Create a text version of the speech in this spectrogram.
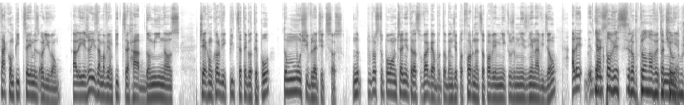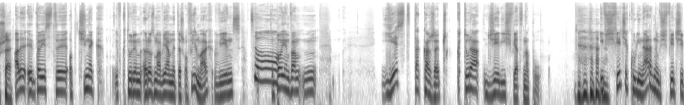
taką pizzę jemy z oliwą. Ale jeżeli zamawiam pizzę Hut, Domino's, czy jakąkolwiek pizzę tego typu, to musi wlecieć sos. No po prostu połączenie, teraz uwaga, bo to będzie potworne, co powiem, niektórzy mnie znienawidzą, ale jak jest... powiesz syrop klonowy, to cię Nie, nie. uduszę. Ale y, to jest y, odcinek, w którym rozmawiamy też o filmach, więc Co? powiem wam, mm, jest taka rzecz, która dzieli świat na pół. I w świecie kulinarnym, w świecie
